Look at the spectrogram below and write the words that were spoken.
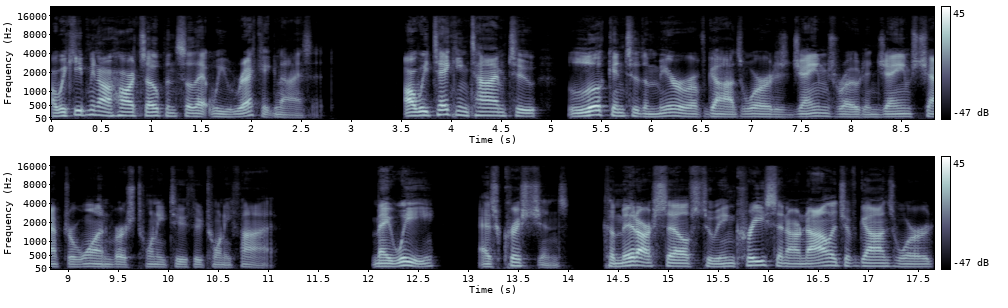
are we keeping our hearts open so that we recognize it? Are we taking time to look into the mirror of God's word as James wrote in James chapter 1 verse 22 through 25? May we as Christians, commit ourselves to increase in our knowledge of God's Word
